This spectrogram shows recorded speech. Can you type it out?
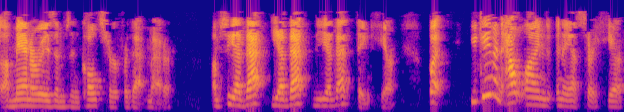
uh, mannerisms and culture for that matter. Um, so you have that, have that, have that thing here. But you gave an outline, an answer here.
